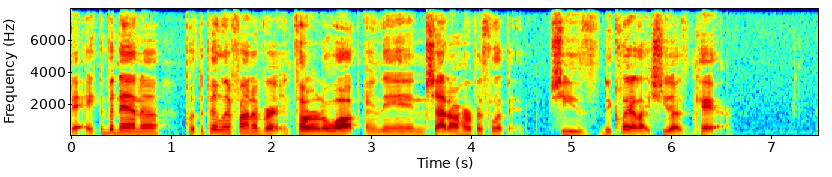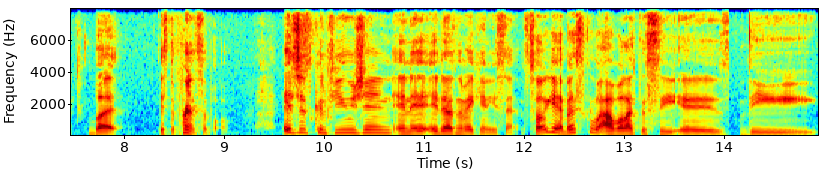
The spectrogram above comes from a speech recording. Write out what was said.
They ate the banana, put the pill in front of her, and told her to walk, and then shot on her for slipping. She's declared like she doesn't care. But it's the principle. It's just confusion and it, it doesn't make any sense. So, yeah, basically, what I would like to see is the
